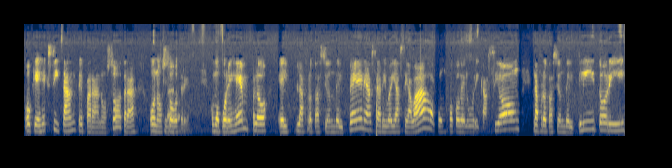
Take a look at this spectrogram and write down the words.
o que es excitante para nosotras o nosotros. Como por ejemplo, la frotación del pene hacia arriba y hacia abajo con un poco de lubricación, la frotación del clítoris,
